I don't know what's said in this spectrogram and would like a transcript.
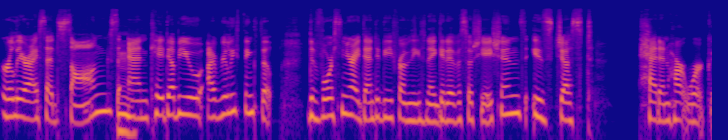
Earlier, I said songs and KW. I really think that divorcing your identity from these negative associations is just head and heart work.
